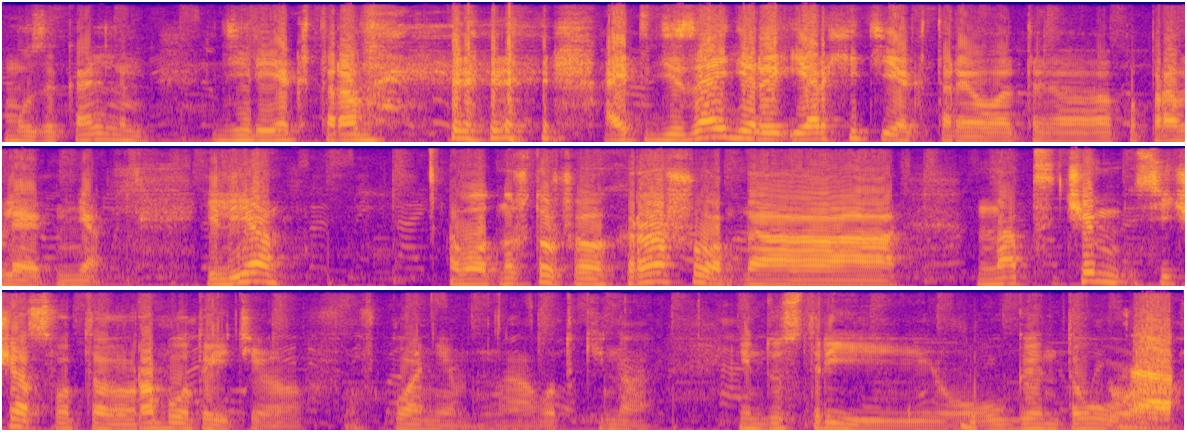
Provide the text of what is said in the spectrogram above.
музыкальным директором. А это дизайнеры и архитекторы, вот, э, поправляет меня Илья. Вот, ну что ж, хорошо. А, над чем сейчас вот э, работаете в, плане вот киноиндустрии у ГНТУ? Да.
